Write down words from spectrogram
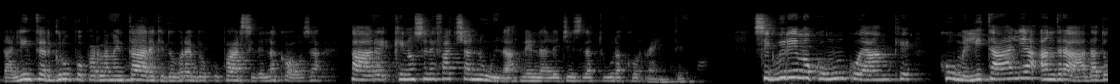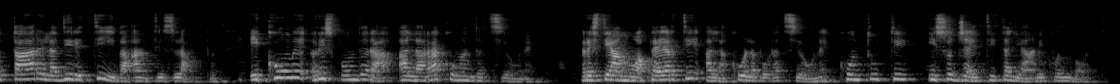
dall'intergruppo parlamentare che dovrebbe occuparsi della cosa, pare che non se ne faccia nulla nella legislatura corrente. Seguiremo comunque anche come l'Italia andrà ad adottare la direttiva anti-SLAP e come risponderà alla raccomandazione. Restiamo aperti alla collaborazione con tutti i soggetti italiani coinvolti.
